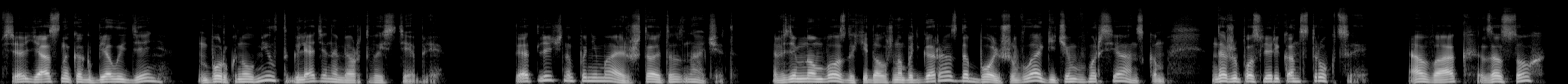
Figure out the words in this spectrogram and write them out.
Все ясно, как белый день», — буркнул Милт, глядя на мертвые стебли. Ты отлично понимаешь, что это значит. В земном воздухе должно быть гораздо больше влаги, чем в марсианском, даже после реконструкции. А ВАК засох.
